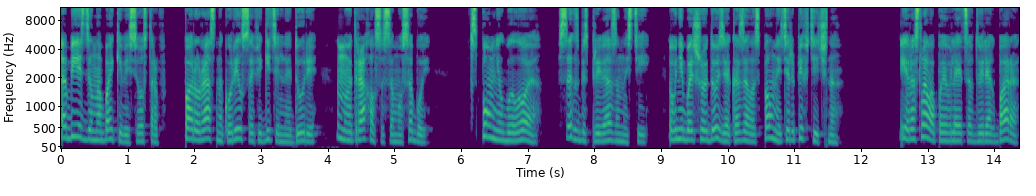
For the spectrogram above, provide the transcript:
Объездил на байке весь остров. Пару раз накурился офигительной дури, но и трахался, само собой. Вспомнил былое. Секс без привязанностей. В небольшой дозе оказалось вполне терапевтично. Ярослава появляется в дверях бара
